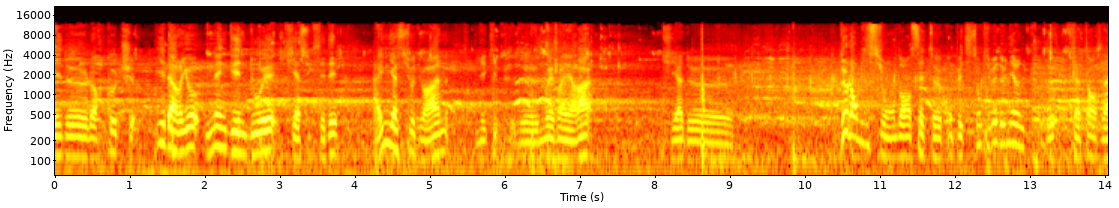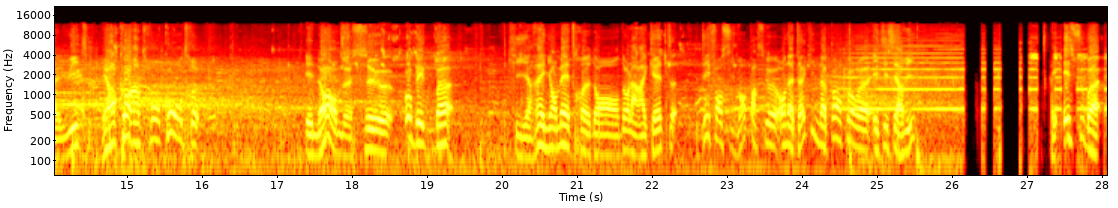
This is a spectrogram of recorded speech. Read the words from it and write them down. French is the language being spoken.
et de leur coach Hilario Mengendoué qui a succédé à Ignacio Duran, une équipe de Nueva Era qui a de, de l'ambition dans cette compétition, qui veut devenir une de 14 à 8. Et encore un tronc contre énorme, ce Obegba qui règne en maître dans, dans la raquette défensivement parce qu'en attaque il n'a pas encore euh, été servi. Et Esuba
